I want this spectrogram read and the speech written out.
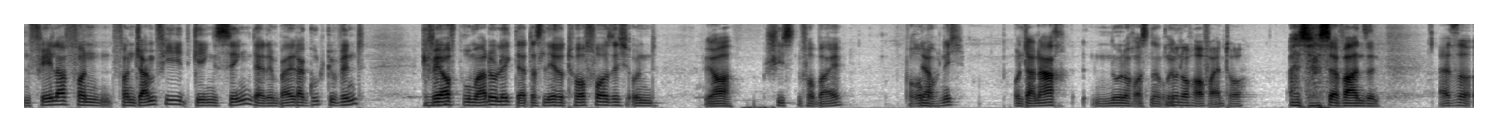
ein Fehler von, von Jumpy gegen Singh, der den Ball da gut gewinnt, quer Mhm. auf Brumado legt, der hat das leere Tor vor sich und ja, schießt ihn vorbei, warum Ja. auch nicht. Und danach nur noch Osnabrück. Nur noch auf ein Tor. Also das ist ja Wahnsinn. Also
